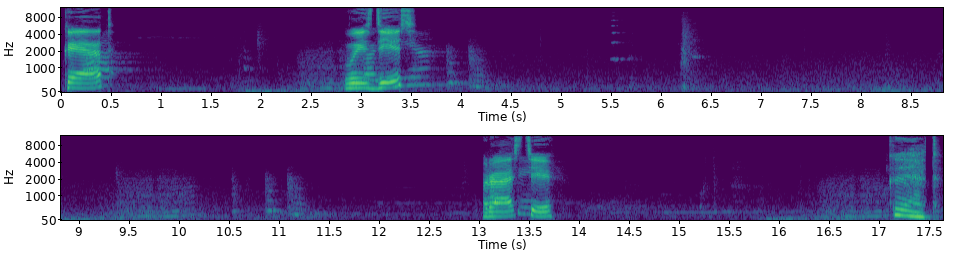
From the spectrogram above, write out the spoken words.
Кэт? Вы здесь? Расти? Кэт.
